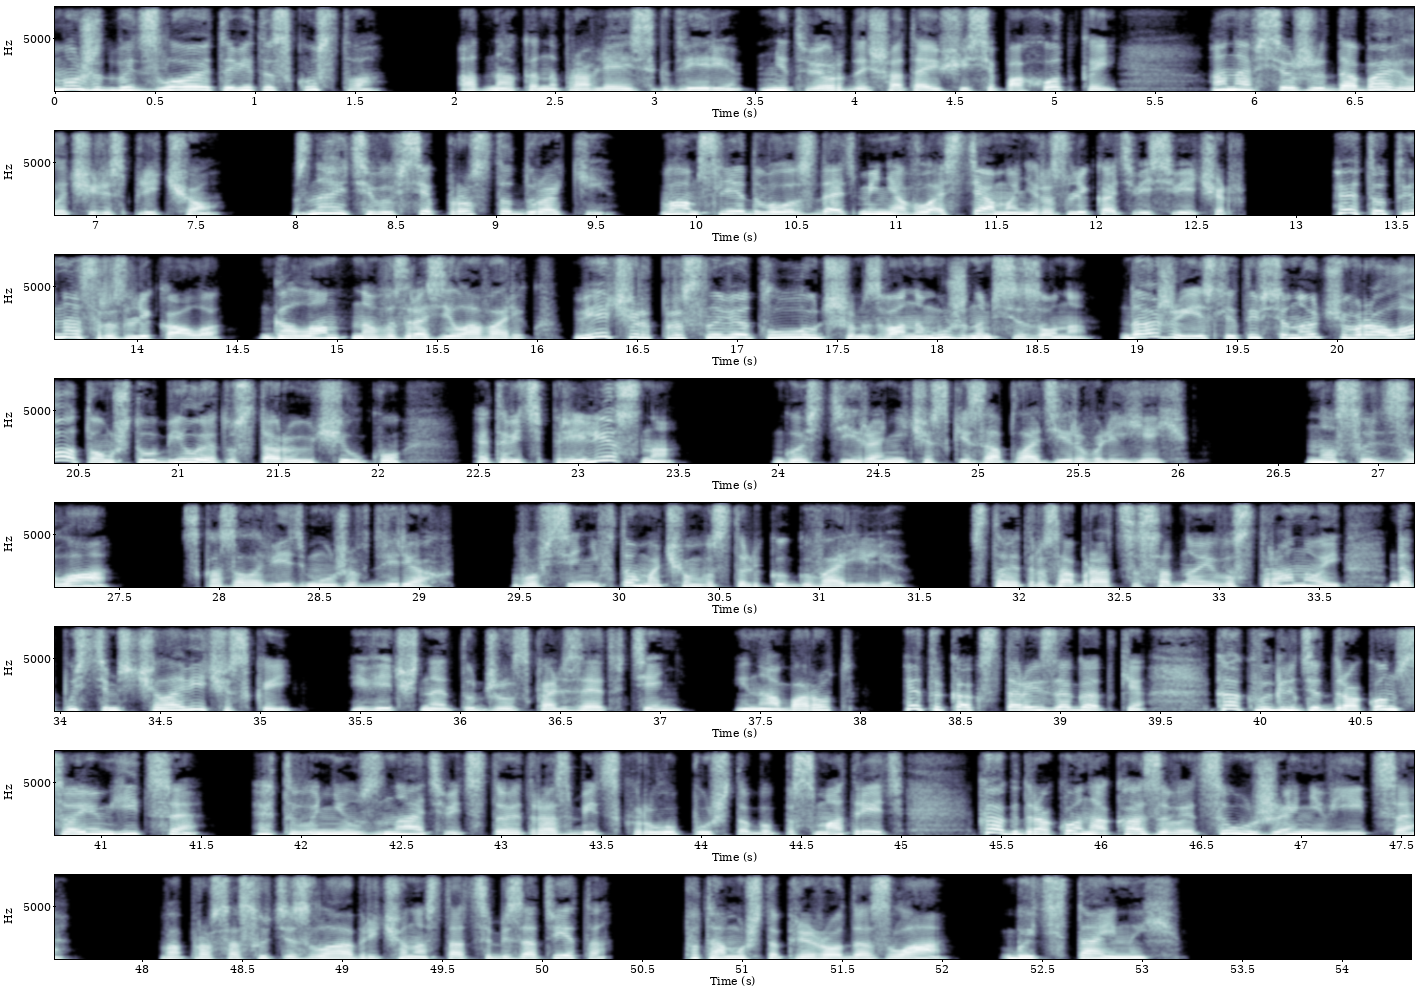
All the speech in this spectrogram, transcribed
Может быть, зло — это вид искусства?» Однако, направляясь к двери нетвердой, шатающейся походкой, она все же добавила через плечо. «Знаете, вы все просто дураки. Вам следовало сдать меня властям, а не развлекать весь вечер. «Это ты нас развлекала», — галантно возразил Аварик. «Вечер прослывет лучшим званым ужином сезона. Даже если ты всю ночь врала о том, что убила эту старую училку. Это ведь прелестно». Гости иронически зааплодировали ей. «Но суть зла», — сказала ведьма уже в дверях, «вовсе не в том, о чем вы столько говорили. Стоит разобраться с одной его стороной, допустим, с человеческой, и вечное тут же ускользает в тень. И наоборот. Это как в старой загадке. Как выглядит дракон в своем яйце? Этого не узнать, ведь стоит разбить скорлупу, чтобы посмотреть, как дракон оказывается уже не в яйце. Вопрос о сути зла обречен остаться без ответа, потому что природа зла — быть тайной.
